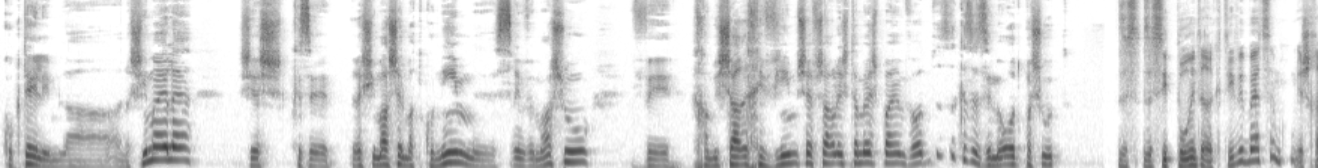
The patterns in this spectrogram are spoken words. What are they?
קוקטיילים לאנשים האלה שיש כזה רשימה של מתכונים 20 ומשהו וחמישה רכיבים שאפשר להשתמש בהם ועוד זה כזה זה מאוד פשוט זה, זה סיפור אינטראקטיבי בעצם? יש לך...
